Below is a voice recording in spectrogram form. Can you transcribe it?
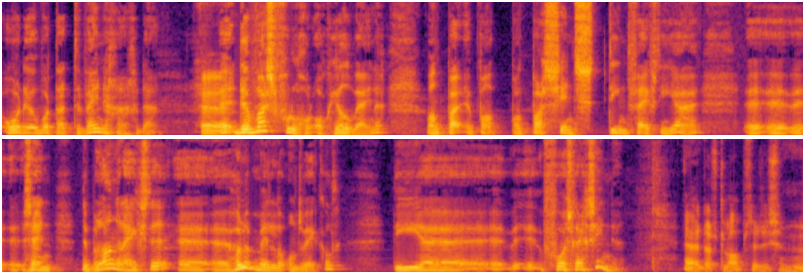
oordeel, wordt daar te weinig aan gedaan. er was vroeger ook heel weinig, want, pa, want pas sinds 10, 15 jaar zijn de belangrijkste hulpmiddelen ontwikkeld die, voor slechtzienden. Ja, dat klopt. Er is een,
